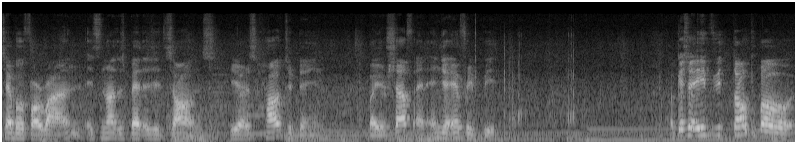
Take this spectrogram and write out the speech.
Table for one it's not as bad as it sounds. Here's how to dine by yourself and enjoy every bit. Okay so if we talk about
